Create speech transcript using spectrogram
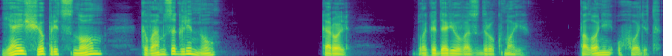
я еще пред сном к вам загляну. Король. Благодарю вас, друг мой. Полоний уходит.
